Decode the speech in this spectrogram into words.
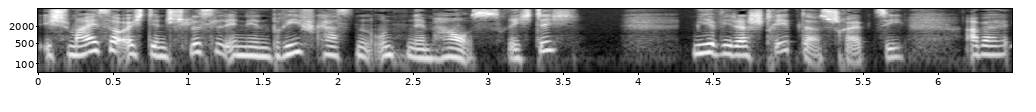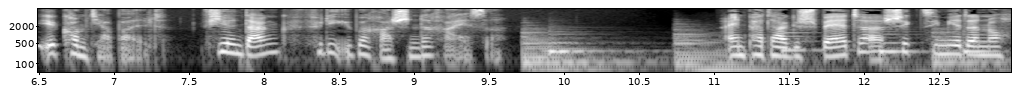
Ich schmeiße euch den Schlüssel in den Briefkasten unten im Haus, richtig? Mir widerstrebt das, schreibt sie, aber ihr kommt ja bald. Vielen Dank für die überraschende Reise. Ein paar Tage später schickt sie mir dann noch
